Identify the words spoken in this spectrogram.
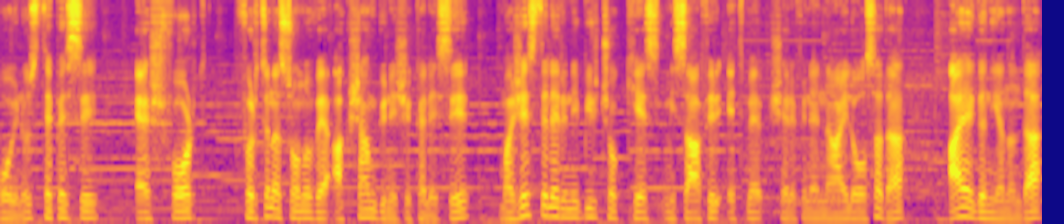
Boynuz Tepesi, Ashford, Fırtına Sonu ve Akşam Güneşi Kalesi, majestelerini birçok kez misafir etme şerefine nail olsa da Aegon yanında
